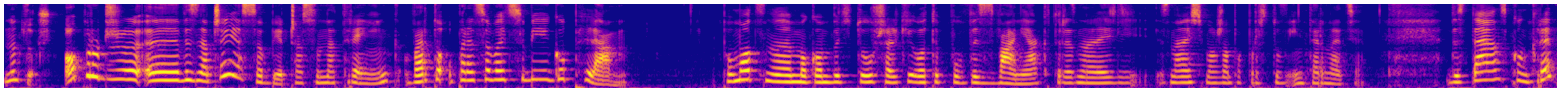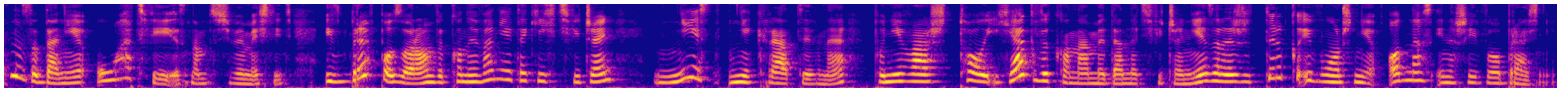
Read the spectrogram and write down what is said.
No cóż, oprócz e, wyznaczenia sobie czasu na trening, warto opracować sobie jego plan – Pomocne mogą być tu wszelkiego typu wyzwania, które znaleźli, znaleźć można po prostu w internecie. Dostając konkretne zadanie, łatwiej jest nam coś wymyślić i wbrew pozorom wykonywanie takich ćwiczeń nie jest niekreatywne, ponieważ to, jak wykonamy dane ćwiczenie, zależy tylko i wyłącznie od nas i naszej wyobraźni.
